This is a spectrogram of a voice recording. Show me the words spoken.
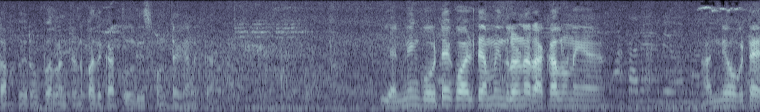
డెబ్బై రూపాయలు అంటండి. పది కట్టలు తీసుకుంటే కనుక ఇవన్నీ ఇంకొకటే క్వాలిటీ అమ్మ ఇందులోనే రకాలు ఉన్నాయా? అక్కడే అన్నీ ఒకటే.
